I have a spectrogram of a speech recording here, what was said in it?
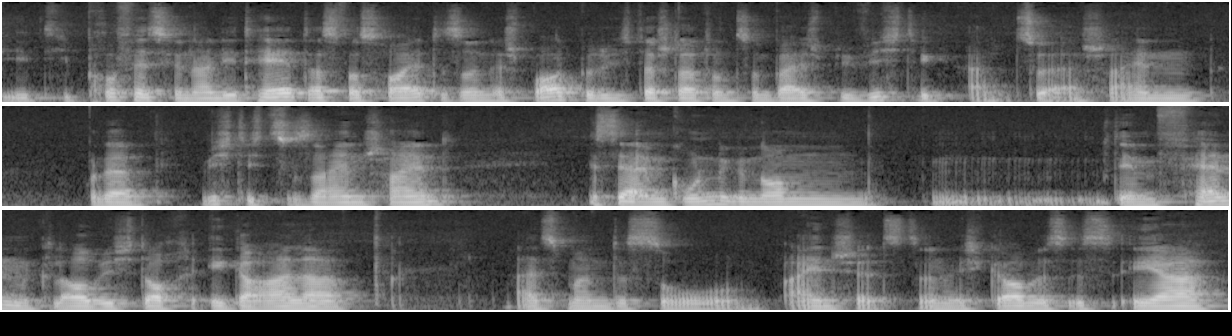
die, die Professionalität, das, was heute so in der Sportberichterstattung zum Beispiel wichtig zu erscheinen oder wichtig zu sein scheint, ist ja im Grunde genommen mm, dem Fan, glaube ich, doch egaler, als man das so einschätzt. Und ich glaube, es ist eher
